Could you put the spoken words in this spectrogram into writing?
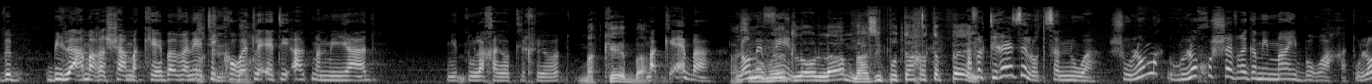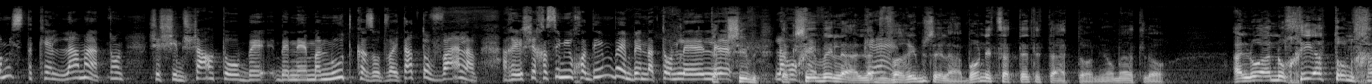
ובלעם הרשע מכה בה, ואני הייתי קוראת לאתי אלטמן מיד. ייתנו לחיות לחיות. מכה בה. מכה בה, לא מבין. אז היא אומרת לו, למה? אז היא פותחת את הפה. אבל תראה איזה לא צנוע, שהוא לא, לא חושב רגע ממה היא בורחת. הוא לא מסתכל למה האתון ששימשה אותו בנאמנות כזאת והייתה טובה אליו. הרי יש יחסים מיוחדים בין אתון תקשיב, לרוכב. תקשיבי לה, כן. לדברים שלה. בואו נצטט את האתון. היא אומרת לו, הלא אנוכי אתונך,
